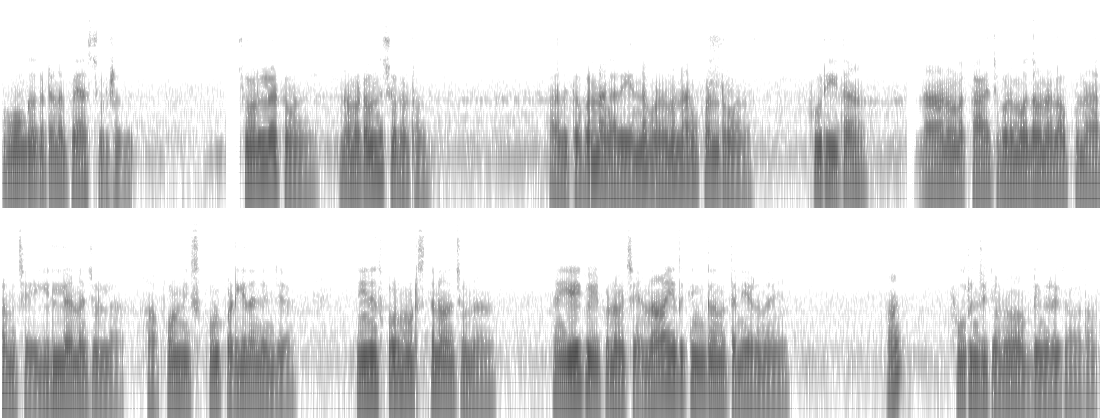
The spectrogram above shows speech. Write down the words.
உங்ககிட்ட நான் பேச சொல்கிறது சொல்லட்டும். நம்மகிட்ட வந்து சொல்லட்டும். அதுக்கப்புறம் நாங்கள் அதை என்ன பண்ணணுமோ நாங்கள் பண்ணுறோம் புரியுதா? நானும் உனக்கு காலேஜ் பண்ணும்போது தான் உன்னை லவ் பண்ண ஆரம்பித்தேன் இல்லைன்னு நான் சொல்ல அப்போ நீ ஸ்கூல் படிக்க தான் செஞ்ச. நீனும் ஸ்கூல் முடிச்சு தானே வந்து சொன்னேன் நான் ஏக்கு வெயிட் பண்ண வச்சேன்? நான் எதுக்கு இங்கே வந்து தனியாக இருந்தேன்? ஆ? புரிஞ்சுக்கணும் அப்படிங்கிறதுக்காக தான்.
